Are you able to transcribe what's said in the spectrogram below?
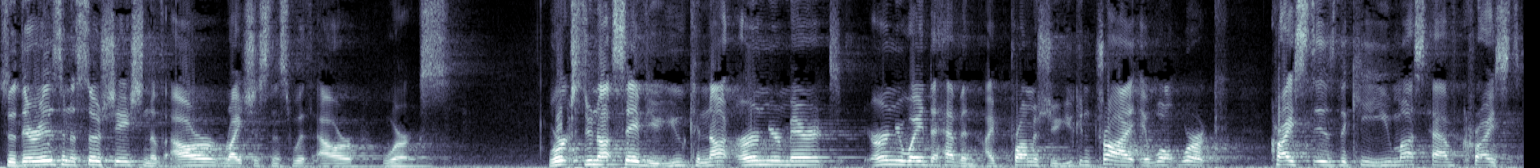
So there is an association of our righteousness with our works. Works do not save you. You cannot earn your merit, earn your way into heaven. I promise you. You can try, it won't work. Christ is the key. You must have Christ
